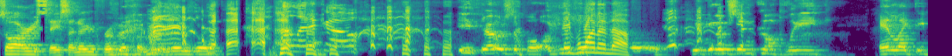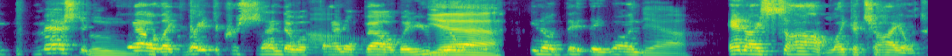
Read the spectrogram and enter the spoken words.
Sorry, Stace, I know you're from. I'll let it go. he throws the ball. He, They've won enough. He goes incomplete, and like they mashed it Boom. well, like right at the crescendo of ah. final bell when you realize, Yeah. you know they they won. Yeah. And I sobbed like a child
